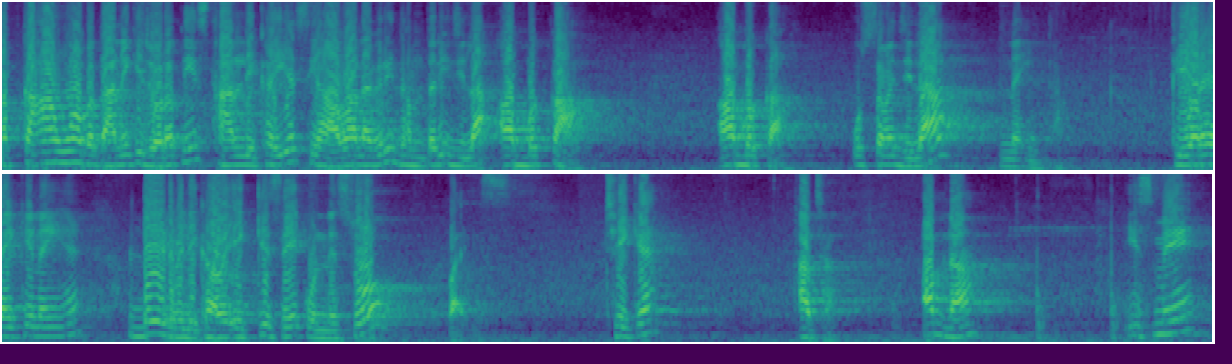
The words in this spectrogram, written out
अब कहा हुआ बताने की ज़रूरत नहीं। स्थान लिखा ही है, सिहावा नगरी, धमतरी जिला अब का। अब का। उस समय जिला नहीं था। क्लियर है कि नहीं है? डेट भी लिखा हुआ इक्कीस एक उन्नीस सौ बाईस। ठीक है? अच्छा अब ना, इसमें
